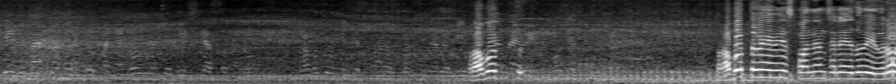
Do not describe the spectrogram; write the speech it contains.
ఇదే డిమాండ్లో మీరు పన్నెండు రోజుల నుంచి దీక్ష చేస్తున్నారు ప్రభుత్వం దీనికి స్పందించాలి మీ ప్రభుత్వం ఏమీ స్పందించలేదు. ఎవరో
